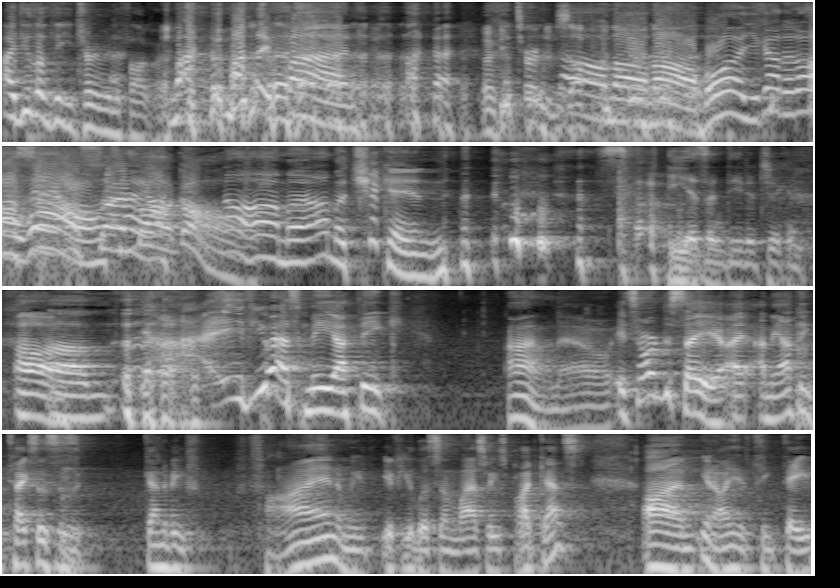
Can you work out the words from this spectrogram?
I do love that you turn him into Foghorn. mighty fine. he turned Oh himself. no, no, boy, you got it all I say, wrong. say, Say, I go. no, I'm a, I'm a chicken. he is indeed a chicken. if you ask me, I think I don't know. It's hard to say. I, I mean, I think Texas is going to be fine. I mean, if you listen to last week's podcast, um, you know, I think they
